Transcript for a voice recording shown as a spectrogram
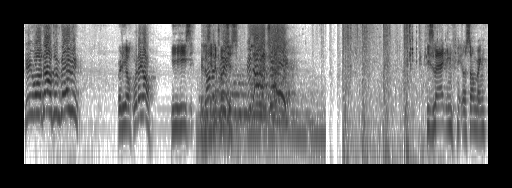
King Wall Dalton, baby! Where'd he go? Where'd they go? He, he's he's, He's in the, the bushes. He's on the tree! He's lagging or something.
